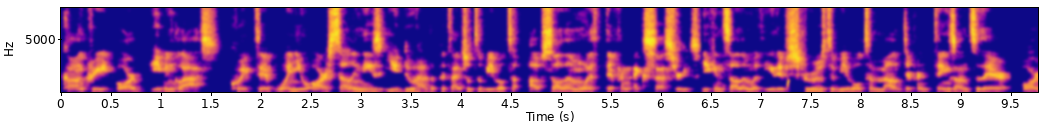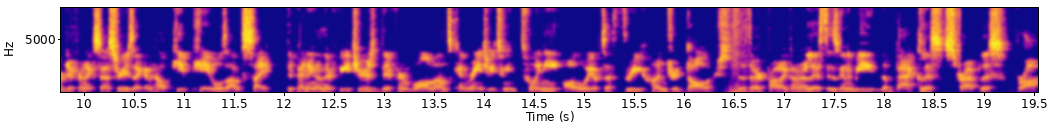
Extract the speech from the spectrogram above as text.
concrete, or even glass. Quick tip, when you are selling these, you do have the potential to be able to upsell them with different accessories. You can sell them with either screws to be able to mount different things onto there, or different accessories that can help keep cables out of sight. Depending on their features, different wall mounts can range between 20 all the way up to $300. The third product on our list is going to be the backless strapless bra.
